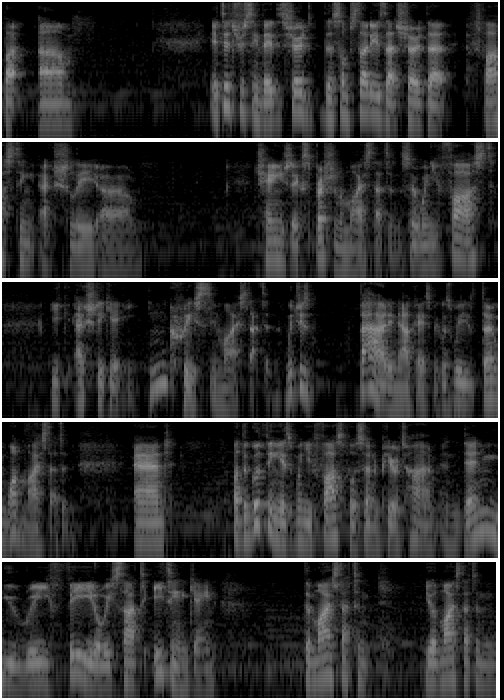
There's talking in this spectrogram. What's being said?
but um, it's interesting. They showed there's some studies that showed that fasting actually um, changed the expression of myostatin. So when you fast, you actually get increase in myostatin, which is bad in our case because we don't want myostatin. And but the good thing is when you fast for a certain period of time and then you refeed or restart eating again, the myostatin, your myostatin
